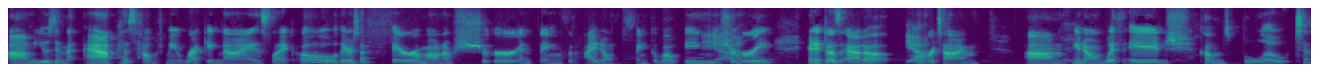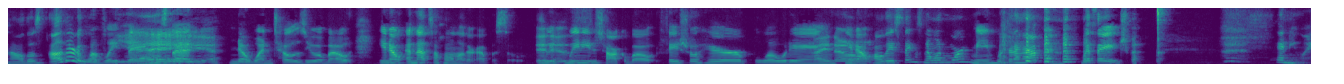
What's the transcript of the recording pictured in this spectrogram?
Um, using the app has helped me recognize, like, oh, there's a fair amount of sugar in things that I don't think about being Yeah. sugary. And it does add up Yeah. over time. Um, you know, with age comes bloat and all those other lovely things that no one tells you about you know and that's a whole nother episode we, we need to talk about facial hair bloating I know. you know know. all these things no one warned me were going to happen with age anyways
